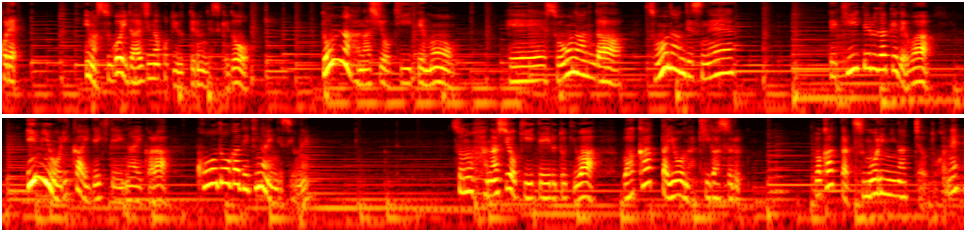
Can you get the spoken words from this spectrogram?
これ今すごい大事なこと言ってるんですけどどんな話を聞いても「へえそうなんだそうなんですね」って聞いてるだけでは意味を理解できていないから行動ができないんですよね。その話を聞いている時は分かったような気がする分かったつもりになっちゃうとかね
